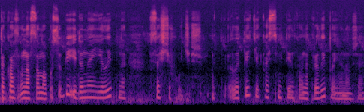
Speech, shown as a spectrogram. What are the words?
така вона сама по собі і до неї липне все, що хочеш. От летить якась смітинка, вона прилипла і вона вже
